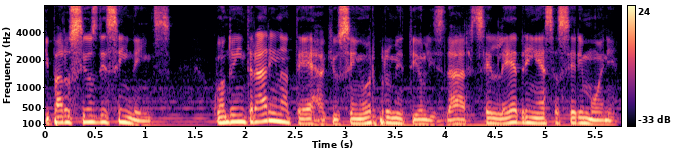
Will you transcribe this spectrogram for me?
e para os seus descendentes. Quando entrarem na terra que o Senhor prometeu lhes dar, celebrem essa cerimônia.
